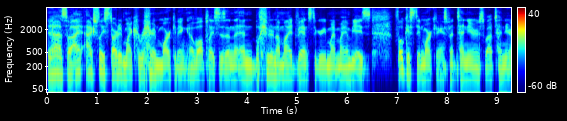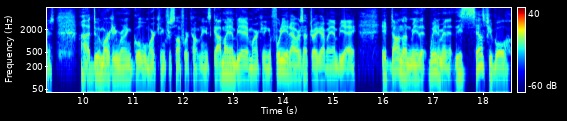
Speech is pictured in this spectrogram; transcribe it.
Yeah, so I actually started my career in marketing of all places, and and believe it or not, my advanced degree, my my MBA is focused in marketing. I spent ten years, about ten years, uh, doing marketing, running global marketing for software companies. Got my MBA in marketing, and 48 hours after I got my MBA, it dawned on me that wait a minute, these salespeople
